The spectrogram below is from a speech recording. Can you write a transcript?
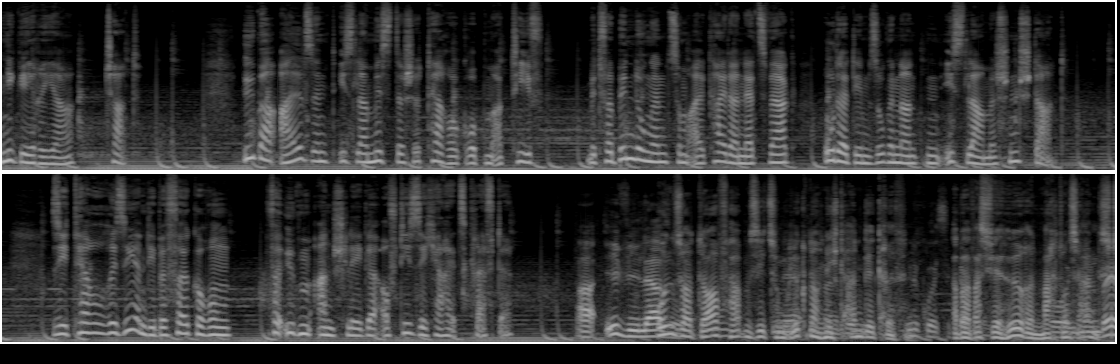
Nigeria Tschad. Überall sind islamistische Terrorgruppen aktiv, mit Verbindungen zum Al-Qaida-Netzwerk oder dem sogenannten Islamischen Staat. Sie terrorisieren die Bevölkerung, verüben Anschläge auf die Sicherheitskräfte. Unser Dorf haben sie zum Glück noch nicht angegriffen. Aber was wir hören, macht uns Angst.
